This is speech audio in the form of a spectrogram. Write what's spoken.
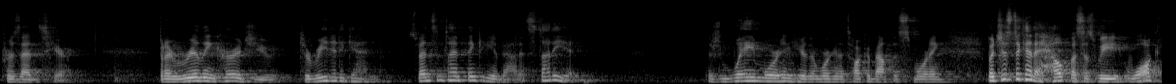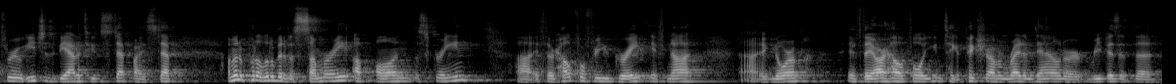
presents here. But I really encourage you to read it again. Spend some time thinking about it, study it. There's way more in here than we're going to talk about this morning. But just to kind of help us as we walk through each of the Beatitudes step by step, I'm going to put a little bit of a summary up on the screen. Uh, if they're helpful for you, great. If not, uh, ignore them. If they are helpful, you can take a picture of them, write them down, or revisit the,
